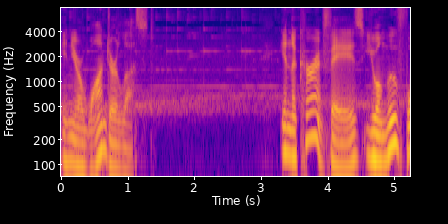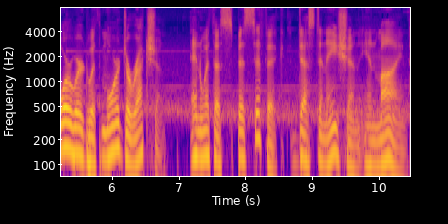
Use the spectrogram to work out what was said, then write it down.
in your wanderlust. In the current phase, you will move forward with more direction and with a specific destination in mind.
